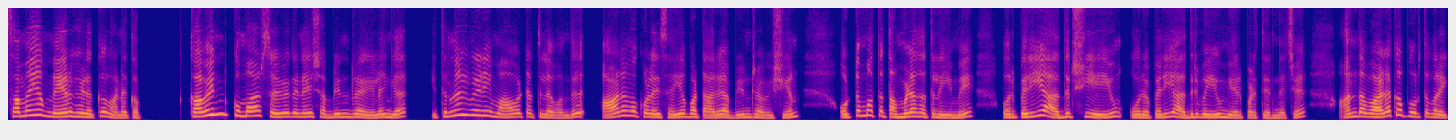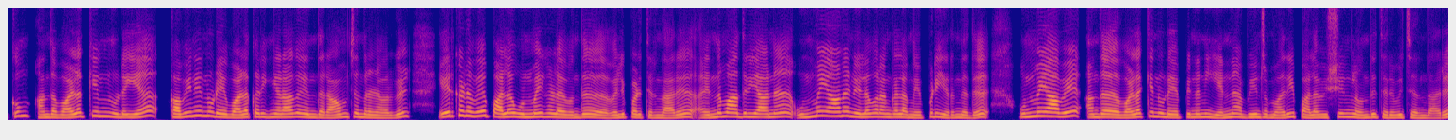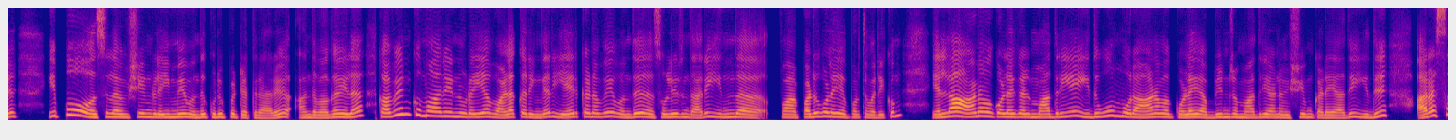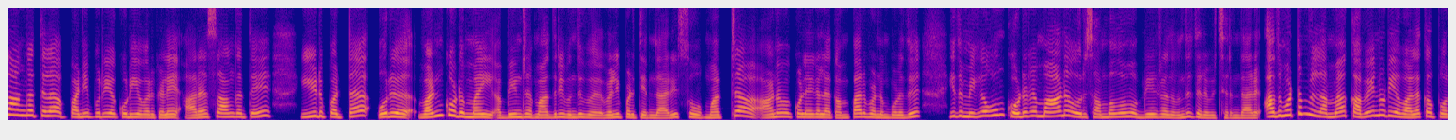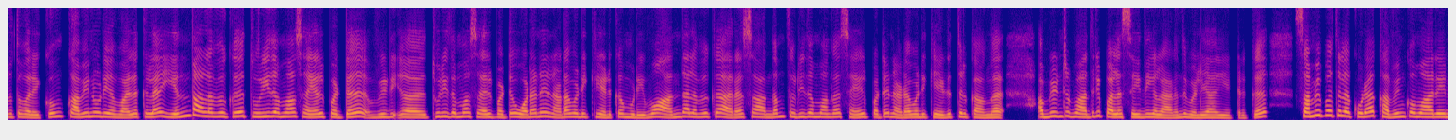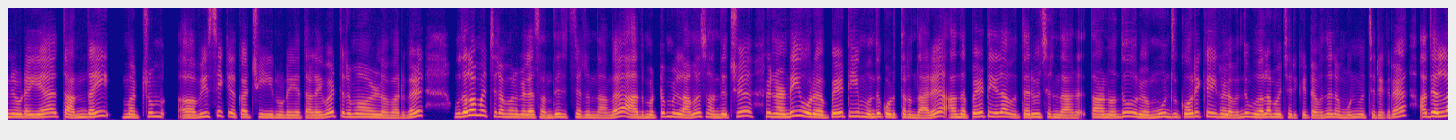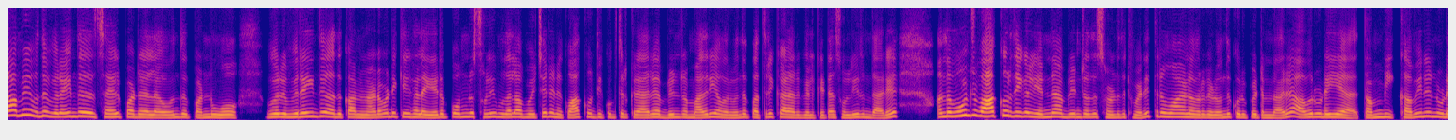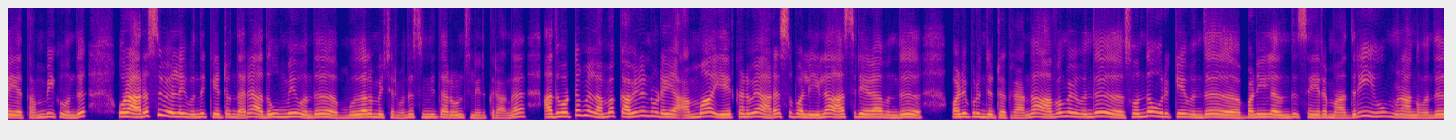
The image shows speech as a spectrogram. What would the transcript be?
சமயம் நேர்களுக்கு வணக்கம். கவின் குமார் செல்வகணேஷ் அப்படின்ற இளைஞர் திருநெல்வேலி மாவட்டத்துல வந்து ஆணவ கொலை செய்யப்பட்டாரு அப்படின்ற விஷயம் ஒட்டுமொத்த தமிழகத்திலையுமே ஒரு பெரிய அதிர்ச்சியையும் ஒரு பெரிய அதிர்வையும் ஏற்படுத்தியிருந்துச்சு. அந்த வழக்கை பொறுத்த வரைக்கும் அந்த வழக்கினுடைய கவிஞனுடைய வழக்கறிஞராக இருந்த ராமச்சந்திரன் அவர்கள் ஏற்கனவே பல உண்மைகளை வந்து வெளிப்படுத்தியிருந்தாரு. எந்த மாதிரியான உண்மையான நிலவரங்கள் அங்கே எப்படி இருந்தது? உண்மையாவே அந்த வழக்கினுடைய பின்னணி என்ன அப்படின்ற மாதிரி பல விஷயங்களை வந்து தெரிவிச்சிருந்தாரு. இப்போ சில விஷயங்களையுமே வந்து குறிப்பிட்டிருக்கிறாரு. அந்த வகையில கவின்குமாரினுடைய வழக்கறிஞர் ஏற்கனவே வந்து சொல்லியிருந்தாரு. இந்த படுகொலையை பொறுத்த வரைக்கும் எல்லா ஆணவ கொலைகள் மாதிரியே இதுவும் ஒரு ஆணவ கொலை அப்படின்ற மாதிரியான விஷயம் கிடையாது. இது அரசாங்கத்துல பணிபுரியக்கூடியவர்களே அரசாங்கத்தை ஈடுபட்ட ஒரு வன்கொடுமை அப்படின்ற மாதிரி வந்து வெளிப்படுத்தியிருந்தாரு. ஸோ மற்ற ஆணவ கொலைகளை கம்பேர் பண்ணும் பொழுது இது மிகவும் கொடூரமான ஒரு சம்பவம் அப்படின்றத வந்து தெரிவிச்சிருந்தாரு. அது மட்டும் இல்லாம கவினுடைய வழக்கை பொறுத்த வரைக்கும் கவினுடைய வழக்குல எந்த அளவுக்கு துரிதமா செயல்பட்டு விடி துரிதமா செயல்பட்டு உடனே நடவடிக்கை எடுக்க முடியுமோ அந்த அளவுக்கு அரசாங்கம் துரிதமாக செயல்பட்டு நடவடிக்கை எடுத்திருக்காங்க. அப்படின்ற மாதிரி பல செய்திகளானது வெளியாகிட்டு இருக்கு சமீபத்துல கூட கவின்குமாரினுடைய தந்தை மற்றும் விசிக கட்சியினுடைய தலைவர் திருமாவளவர்கள் முதலமைச்சர் அவர்களை சந்திச்சிருந்தாங்க. அது மட்டும் இல்லாம சந்திச்சு பின்னாடி ஒரு பேட்டியும் வந்து கொடுத்திருந்தாரு. அந்த பேட்டியில அவர் தெரிவிச்சிருந்தாரு. தான் வந்து ஒரு மூன்று கோரிக்கைகளை வந்து முதலமைச்சர் கிட்ட வந்து நான் முன் வச்சிருக்கிறேன். அது எல்லாமே வந்து விரைந்து செயல்பாடுல வந்து பண்ணுவோம். ஒரு விரைந்து அதுக்கான நடவடிக்கைகளை எடுப்போம்னு சொல்லி முதலமைச்சர் எனக்கு வாக்குறுதி கொடுத்திருக்கிறாரு அப்படின்ற மாதிரி அவர் வந்து பத்திரிகையாளர்கள் கிட்ட சொல்லியிருந்தாரு. அந்த மூன்று வாக்குறுதிகள் என்ன அப்படின்றத சொல்றதுக்கு முன்னாடி திருமாவளவர்கள் வந்து குறிப்பிட்டிருந்தாரு. அவருடைய தம்பி கவினனுடைய தம்பிக்கு வந்து ஒரு அரசு வேலை வந்து கேட்டிருந்தாரு. அதுவுமே வந்து முதலமைச்சர் வந்து சிந்தித்தாரோன்னு சொல்லியிருக்கிறாங்க. அது மட்டும் இல்லாம கவினனுடைய அம்மா ஏற்கனவே அரசு பள்ளியில ஆசிரியரா வந்து பணிபுரிஞ்சிட்டு இருக்கிறாங்க அவங்க வந்து சொந்த ஊருக்கே வந்து பணியில வந்து செய்யற மாதிரியும் நாங்க வந்து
